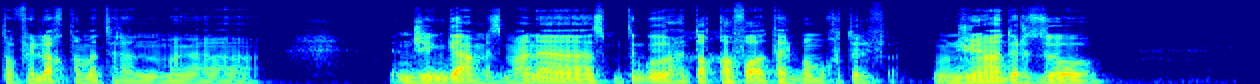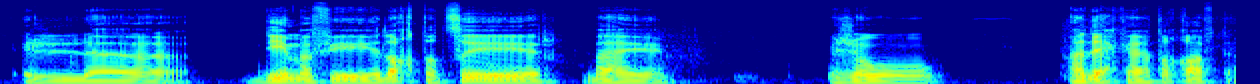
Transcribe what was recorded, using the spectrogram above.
تو في لقطة مثلا ما نجي نقعمز مع ناس مثل نقول ثقافات هلبة مختلفة. ونجي ال- ديما في لقطة تصير باهي جو هذا يحكي على ثقافته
